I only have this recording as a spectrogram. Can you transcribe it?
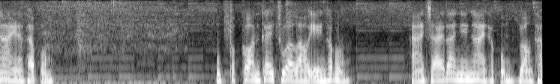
ง่ายๆนะครับผม อุปกรณ์ใกล้ตัวเราเองครับผมหาใช้ได้ง่าย ๆ ครับผมลองทำ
